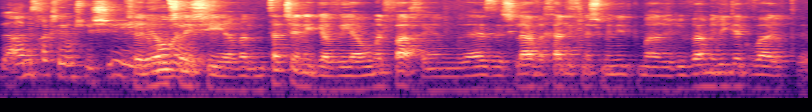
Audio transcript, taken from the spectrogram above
זה היה משחק של יום שלישי. של יום. שלישי, אבל מצד שני גביע, אום אל-פחם, זה היה איזה שלב אחד לפני שמינית גמר, יריבה מליגה גבוהה יותר.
